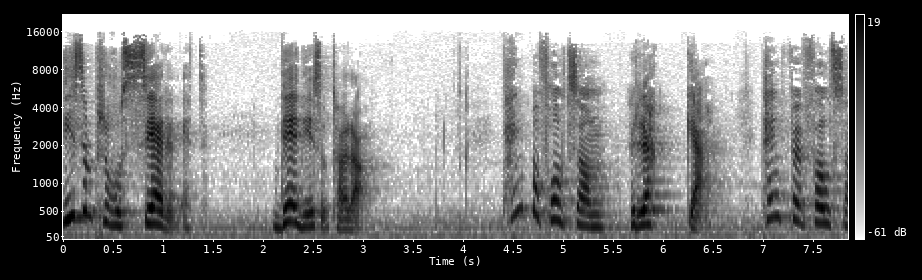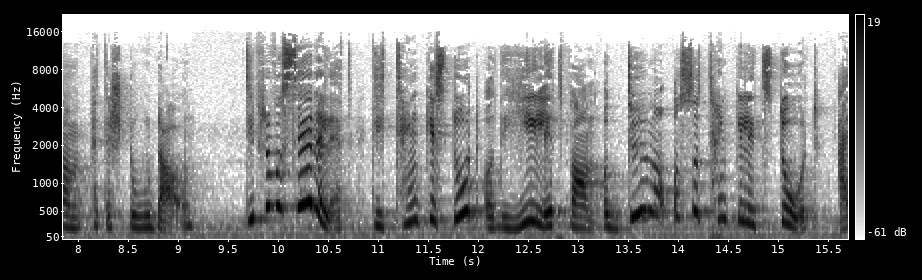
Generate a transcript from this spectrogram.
De som provoserer litt, det er de som tar av. Tenk på folk som Røkke. Tenk på folk som Petter Stordalen. De provoserer litt. De tenker stort, og de gir litt faen. Og du må også tenke litt stort. Nei,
